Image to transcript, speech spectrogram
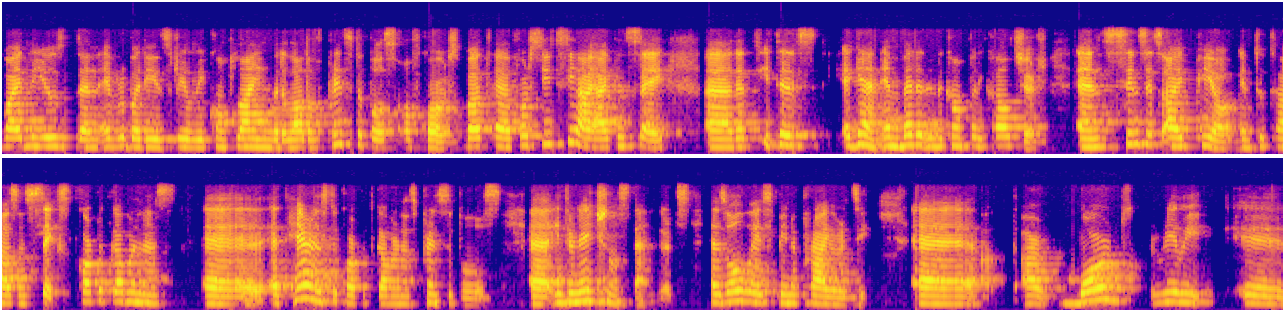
widely used, and everybody is really complying with a lot of principles, of course. But uh, for CCI, I can say uh, that it is again embedded in the company culture. And since its IPO in 2006, corporate governance uh, adherence to corporate governance principles, uh, international standards, has always been a priority. Uh, our board really uh,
